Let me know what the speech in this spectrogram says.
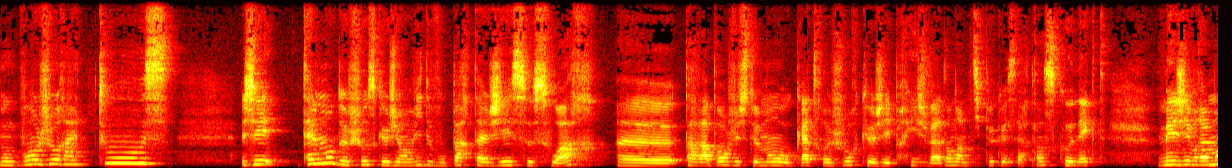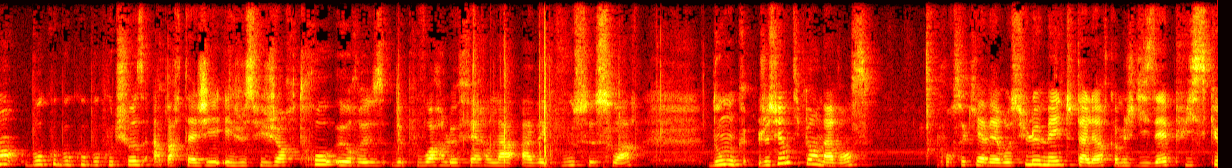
Donc bonjour à tous. J'ai tellement de choses que j'ai envie de vous partager ce soir euh, par rapport justement aux 4 jours que j'ai pris. Je vais attendre un petit peu que certains se connectent. Mais j'ai vraiment beaucoup beaucoup beaucoup de choses à partager et je suis genre trop heureuse de pouvoir le faire là avec vous ce soir. Donc je suis un petit peu en avance pour ceux qui avaient reçu le mail tout à l'heure, comme je disais, puisque,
